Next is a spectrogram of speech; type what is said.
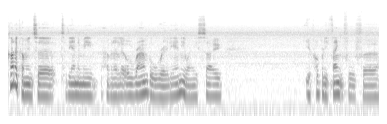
kind of coming to, to the end of me having a little ramble, really, anyway, so you're probably thankful for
